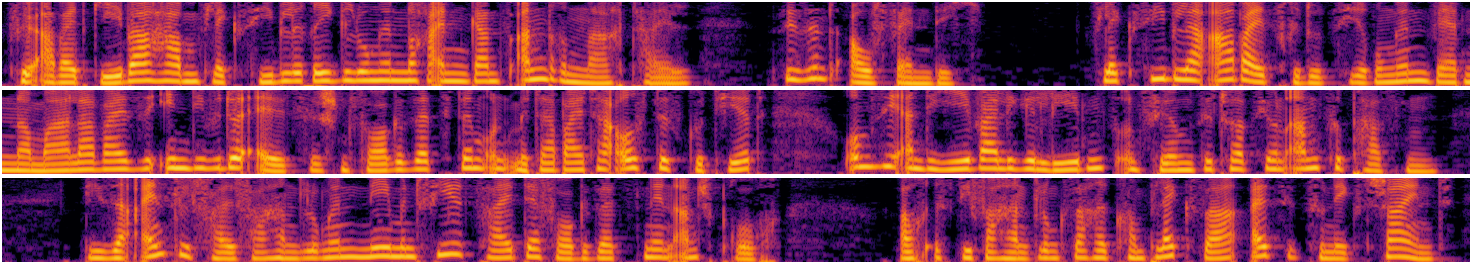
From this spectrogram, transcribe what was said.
Für Arbeitgeber haben flexible Regelungen noch einen ganz anderen Nachteil. Sie sind aufwendig. Flexible Arbeitsreduzierungen werden normalerweise individuell zwischen Vorgesetztem und Mitarbeiter ausdiskutiert, um sie an die jeweilige Lebens- und Firmensituation anzupassen. Diese Einzelfallverhandlungen nehmen viel Zeit der Vorgesetzten in Anspruch. Auch ist die Verhandlungssache komplexer, als sie zunächst scheint.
